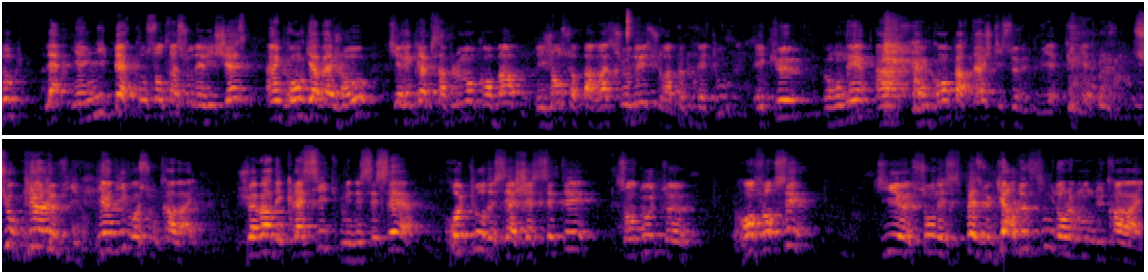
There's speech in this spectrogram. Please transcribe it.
Donc il y a une hyper concentration des richesses, un grand gavage en haut qui réclame simplement qu'en bas, les gens ne soient pas rationnés sur à peu près tout et qu'on ait un, grand partage qui se vienne. Sur bien le vivre, bien vivre son travail. Je vais avoir des classiques, mais nécessaires. Retour des CHSCT, sans doute euh, renforcés, qui euh, sont des espèces de garde-fous dans le monde du travail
